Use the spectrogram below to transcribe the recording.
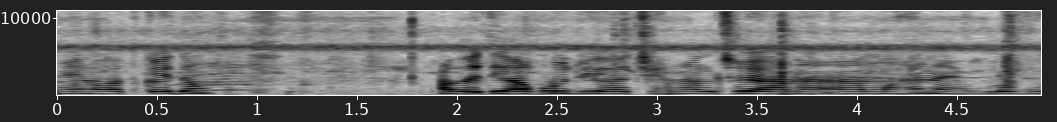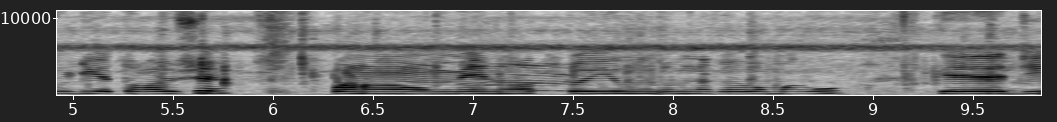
મેન વાત કહી દઉં. હવેથી આપણું જે આ ચેનલ છે, આના આમાં હે ને વીડિયો તો આવશે. પણ, મેન વાત તો એ હું તમને કહેવા માગું કે જે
